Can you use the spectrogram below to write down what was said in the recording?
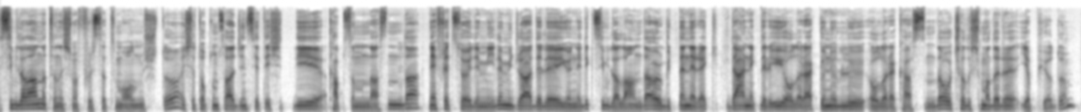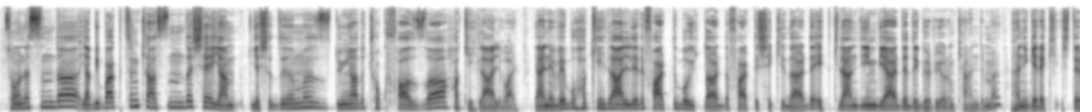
sivil alanla tanışma fırsatım olmuştu. İşte toplumsal cinsiyet eşitliği kapsamında aslında nefret söylemiyle mücadeleye yönelik sivil alanda örgütlenerek derneklere üye olarak gönüllü olarak aslında o çalışmaları yapıyordum. Sonrasında ya bir baktım ki aslında şey yani yaşadığımız dünyada çok fazla hak ihlali var. Yani ve bu hak ihlalleri farklı boyutlarda, farklı şekillerde etkilendiğim bir yerde de görüyorum kendimi. Hani gerek işte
